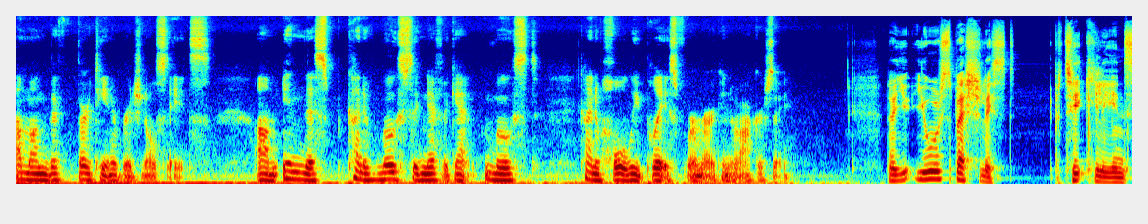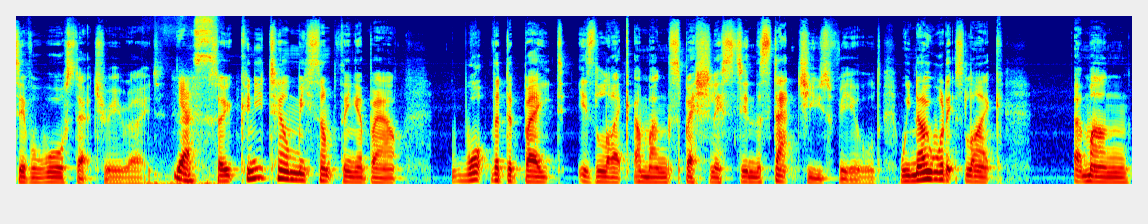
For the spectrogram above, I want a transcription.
among the 13 original states um, in this kind of most significant, most kind of holy place for American democracy. Now, you, you're a specialist, particularly in Civil War statuary, right? Yes. So, can you tell me something about what the debate is like among specialists in the statues field? We know what it's like among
